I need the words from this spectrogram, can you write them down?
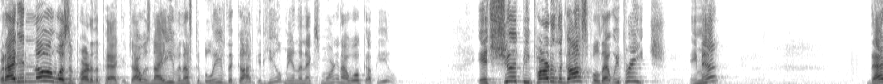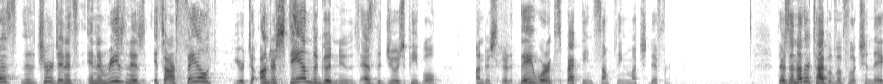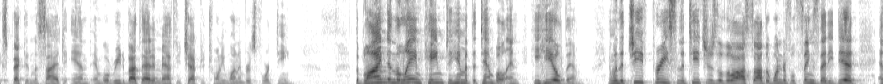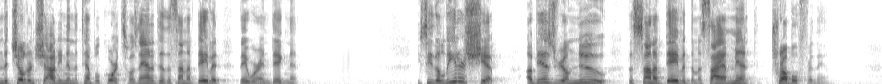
But I didn't know it wasn't part of the package. I was naive enough to believe that God could heal me, and the next morning I woke up healed. It should be part of the gospel that we preach. Amen? That is the church. And, it's, and the reason is it's our failure to understand the good news as the Jewish people understood it. They were expecting something much different. There's another type of affliction they expected Messiah to end, and we'll read about that in Matthew chapter 21 and verse 14. The blind and the lame came to him at the temple, and he healed them. And when the chief priests and the teachers of the law saw the wonderful things that he did, and the children shouting in the temple courts, Hosanna to the Son of David, they were indignant. You see, the leadership of Israel knew the Son of David, the Messiah, meant trouble for them.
